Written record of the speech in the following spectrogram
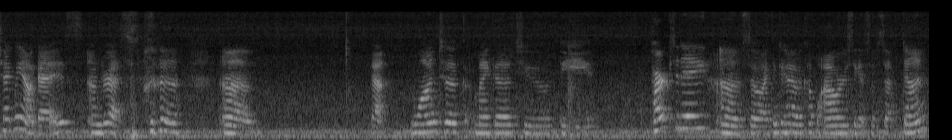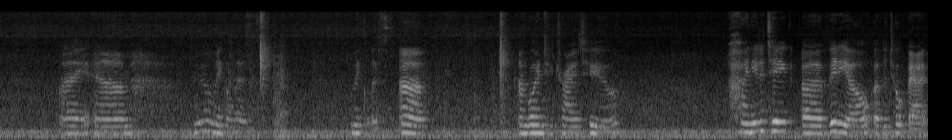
Check me out guys i'm dressed um, yeah juan took micah to the park today uh, so i think i have a couple hours to get some stuff done i am maybe i'll make a list make a list. Um, I'm going to try to. I need to take a video of the tote bag.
